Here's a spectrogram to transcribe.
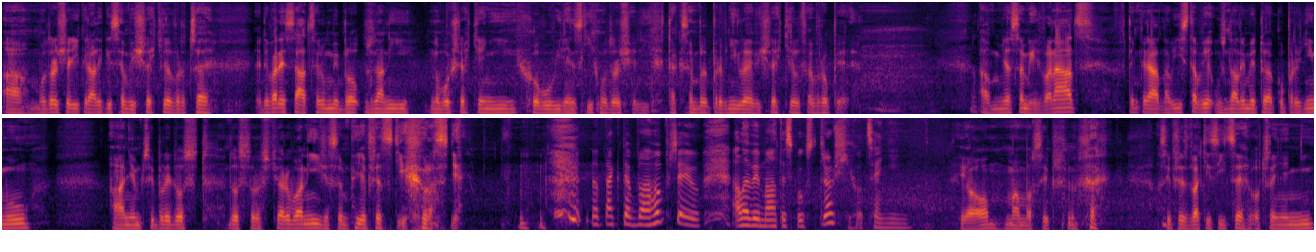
a modrošedý králíky jsem vyšlechtil v roce 97 mi bylo uznaný novošlechtění chovu vídeňských modrošedých, tak jsem byl první, kdo je vyšlechtil v Evropě. A měl jsem jich 12, tenkrát na výstavě, uznali mi to jako prvnímu a Němci byli dost, dost rozčarovaní, že jsem je předstih vlastně. No tak to blahopřeju, ale vy máte spoustu dalších ocenění. Jo, mám asi, asi přes 2000 ocenění,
